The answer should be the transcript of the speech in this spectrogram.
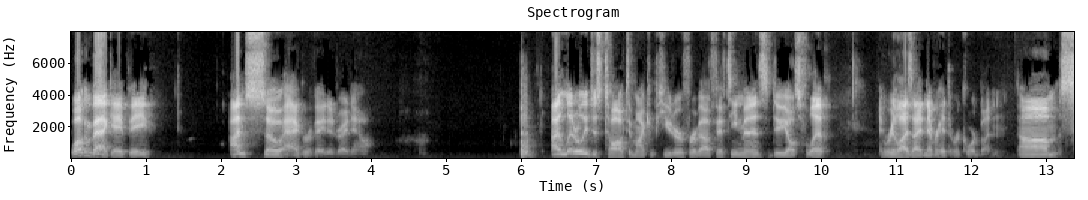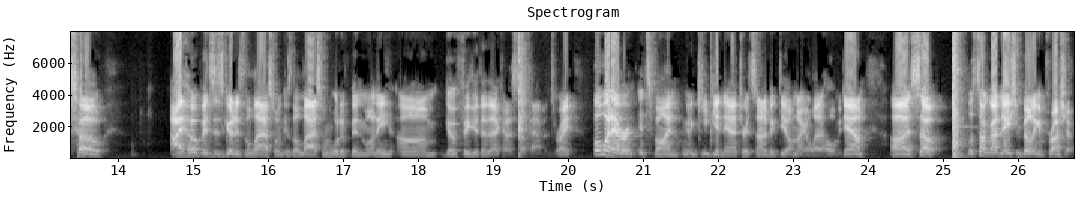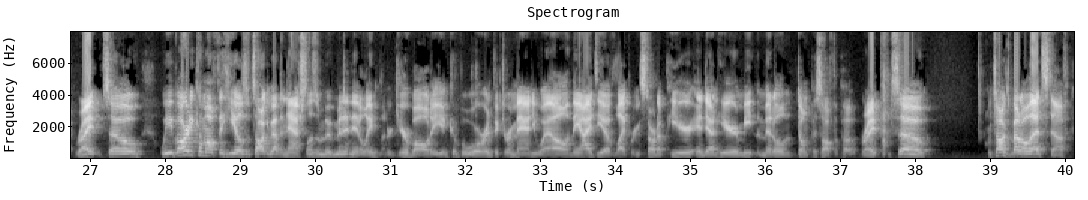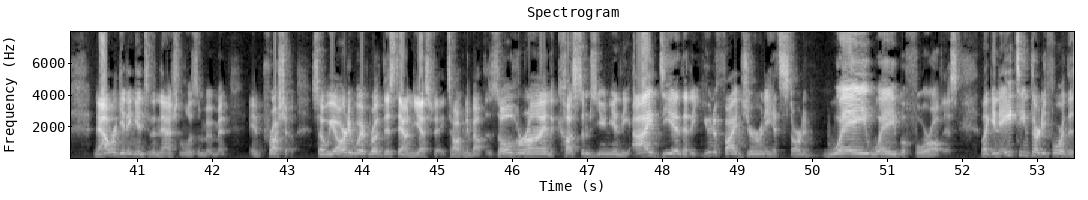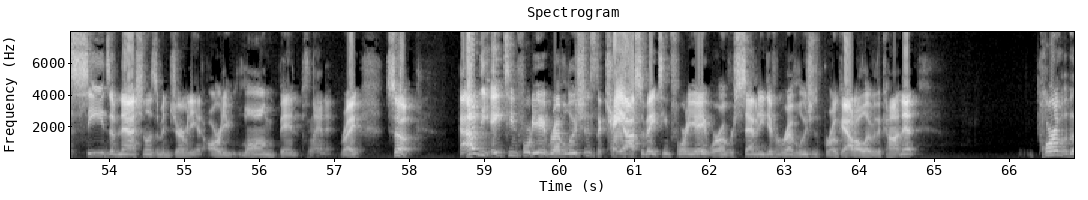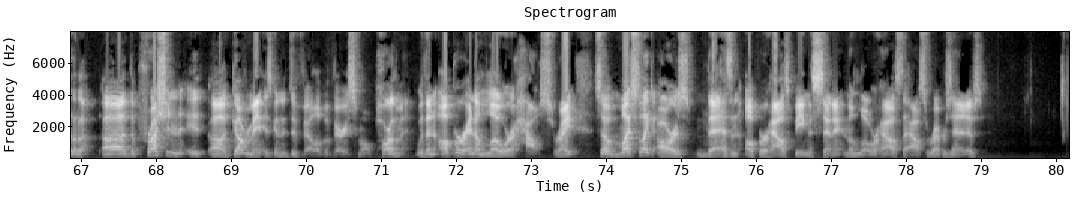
Welcome back, AP. I'm so aggravated right now. I literally just talked to my computer for about 15 minutes to do y'all's flip and realized I had never hit the record button. Um, so I hope it's as good as the last one because the last one would have been money. Um, go figure that that kind of stuff happens, right? But whatever, it's fine. I'm going to keep getting after it. It's not a big deal. I'm not going to let it hold me down. Uh, so let's talk about nation building in Prussia, right? So we've already come off the heels of talking about the nationalism movement in Italy under Garibaldi and Cavour and Victor Emmanuel and the idea of like we're going to start up here and down here, meet in the middle, and don't piss off the Pope, right? So we talked about all that stuff. Now we're getting into the nationalism movement in Prussia. So we already wrote this down yesterday, talking about the Zollverein, the customs union, the idea that a unified Germany had started way, way before all this. Like in 1834, the seeds of nationalism in Germany had already long been planted, right? So out of the 1848 revolutions, the chaos of 1848, where over 70 different revolutions broke out all over the continent, uh, the Prussian uh, government is going to develop a very small parliament with an upper and a lower house, right? So much like ours, that has an upper house being the Senate and the lower house, the House of Representatives,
